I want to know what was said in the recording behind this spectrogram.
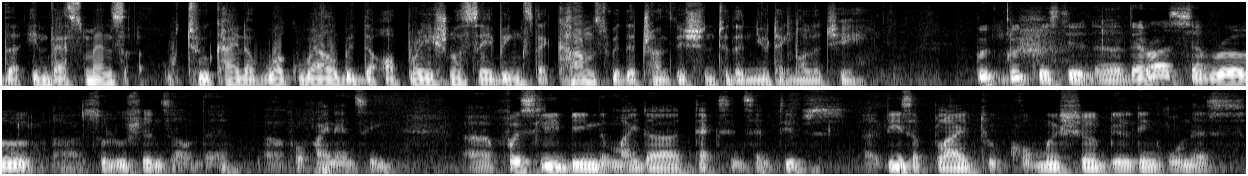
the investments to kind of work well with the operational savings that comes with the transition to the new technology? Good, good question. Uh, there are several uh, solutions out there uh, for financing. Uh, firstly, being the MIDA tax incentives. Uh, these apply to commercial building owners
